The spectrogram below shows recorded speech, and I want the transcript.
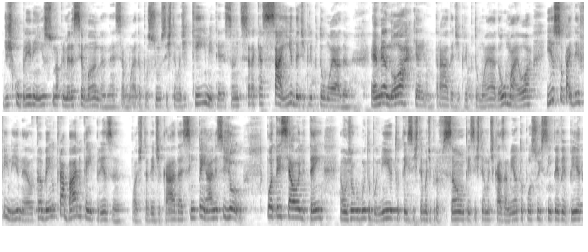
descobrirem isso na primeira semana, né? Se a moeda possui um sistema de game interessante, será que a saída de criptomoeda é menor que a entrada de criptomoeda ou maior? Isso vai definir, né? Também o trabalho que a empresa pode estar dedicada a se empenhar nesse jogo. Potencial ele tem, é um jogo muito bonito, tem sistema de profissão, tem sistema de casamento, possui sim PVP,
